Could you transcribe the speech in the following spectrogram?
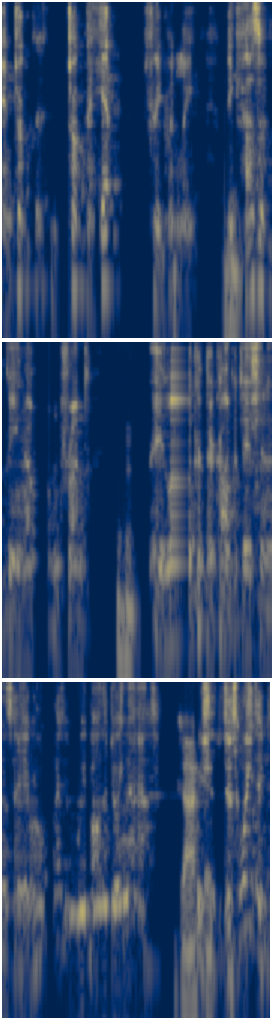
and took the, took the hit frequently mm-hmm. because of being out in front Mm-hmm. They look at their competition and say, well, why didn't we bother doing that? Exactly. We should have just waited.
